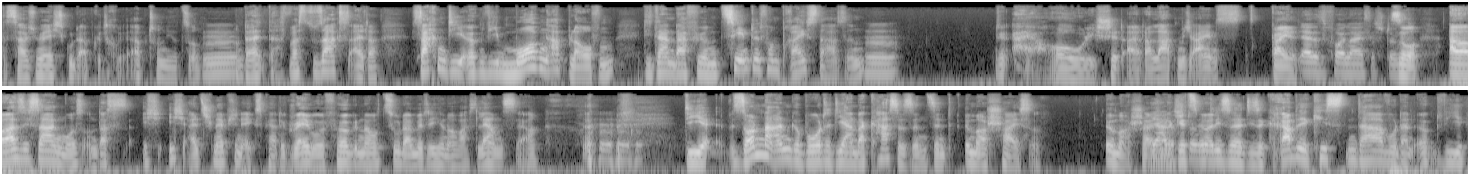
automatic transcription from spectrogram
Das habe ich mir echt gut abtrainiert so. Und da, das, was du sagst, Alter, Sachen, die irgendwie morgen ablaufen, die dann dafür ein Zehntel vom Preis da sind. Ah, Holy shit, Alter, lad mich ein. ist Geil. Ja, das ist voll nice, das stimmt. So, aber was ich sagen muss, und das, ich, ich als Schnäppchenexperte, Grey Wolf, hör genau zu, damit du hier noch was lernst, ja. die Sonderangebote, die an der Kasse sind, sind immer scheiße. Immer scheiße. Ja, da gibt es immer diese, diese Krabbelkisten da, wo dann irgendwie,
